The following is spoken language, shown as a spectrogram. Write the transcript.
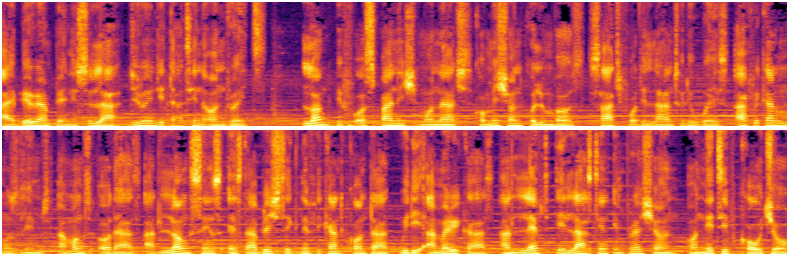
Iberian Peninsula during the 1300s. Long before Spanish monarchs commissioned Columbus search for the land to the west, African Muslims, amongst others, had long since established significant contact with the Americas and left a lasting impression on native culture.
